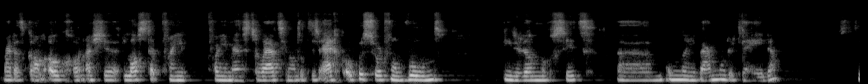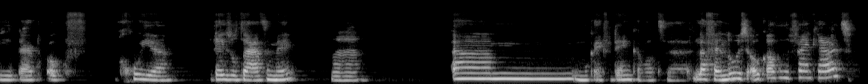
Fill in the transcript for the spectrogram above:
Maar dat kan ook gewoon als je last hebt van je, van je menstruatie. Want dat is eigenlijk ook een soort van wond die er dan nog zit. Um, om dan je baarmoeder te helen. Dus die, daar heb ik ook goede resultaten mee. -huh. Um, moet ik even denken. Wat, uh, lavendel is ook altijd een fijn kruid.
